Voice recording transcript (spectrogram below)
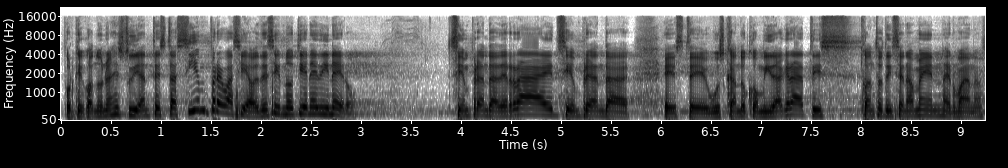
porque cuando uno es estudiante está siempre vaciado, es decir, no tiene dinero. Siempre anda de ride, siempre anda este, buscando comida gratis. ¿Cuántos dicen amén, hermanos?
